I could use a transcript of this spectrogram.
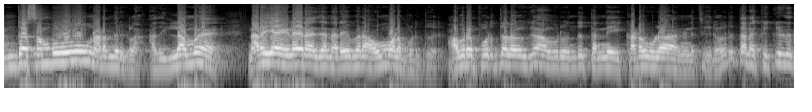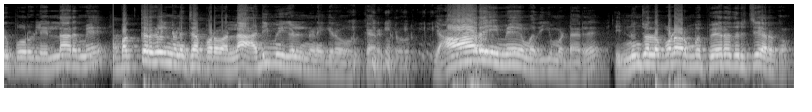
அந்த சம்பவமும் நடந்திருக்கலாம். அது இல்லாமல் நிறைய இளையராஜா நிறைய பேர் அவமானப்படுத்துவார். அவரை பொறுத்தளவுக்கு அவர் வந்து தன்னை கடவுளாக நினச்சிக்கிறவர். தனக்கு கீழ் இருப்பவர்கள் எல்லாருமே பக்தர்கள் நினைச்சா பரவாயில்ல அடிமைகள் நினைக்கிற ஒரு கேரக்டர் அவர். யாரையுமே மதிக்க மாட்டார். இன்னும் சொல்ல போனால் ரொம்ப பேரதிர்ச்சியாக இருக்கும்.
